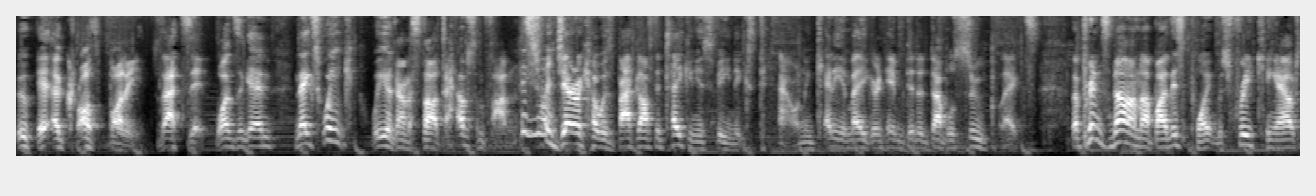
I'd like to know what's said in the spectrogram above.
who hit a crossbody. That's it. Once again, next week, we are going to start to have some fun. This is when Jericho was back after taking his Phoenix down, and Kenny Omega and him did a double suplex. But Prince Nana, by this point, was freaking out,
